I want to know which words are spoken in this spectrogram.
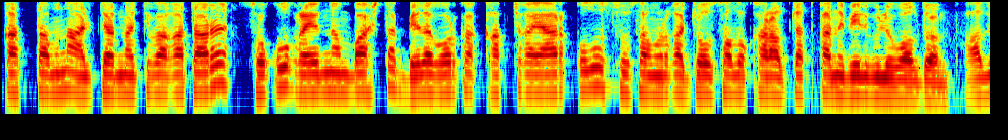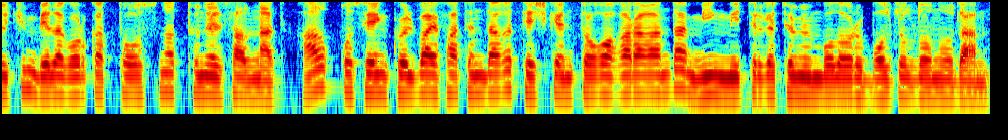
каттамына альтернатива катары сокулук районунан баштап белогорка капчыгай аркылуу суу самырга жол салуу каралып жатканы белгилүү болду. Ал үчүн белогорка тоосуна туннель салынат. Ал кусейин көлбаев атындагы тешкен тоого караганда миң метрге төмөн болору болжолдонууда.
